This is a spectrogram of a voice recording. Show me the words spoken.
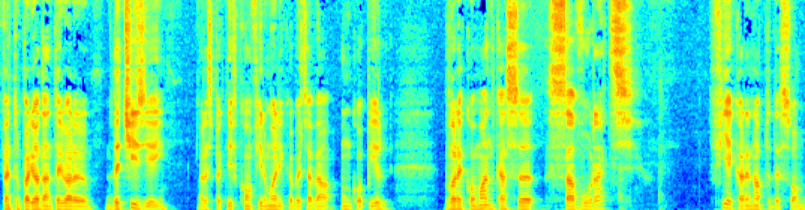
pentru perioada anterioară deciziei, respectiv confirmării că veți avea un copil, vă recomand ca să savurați fiecare noapte de somn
